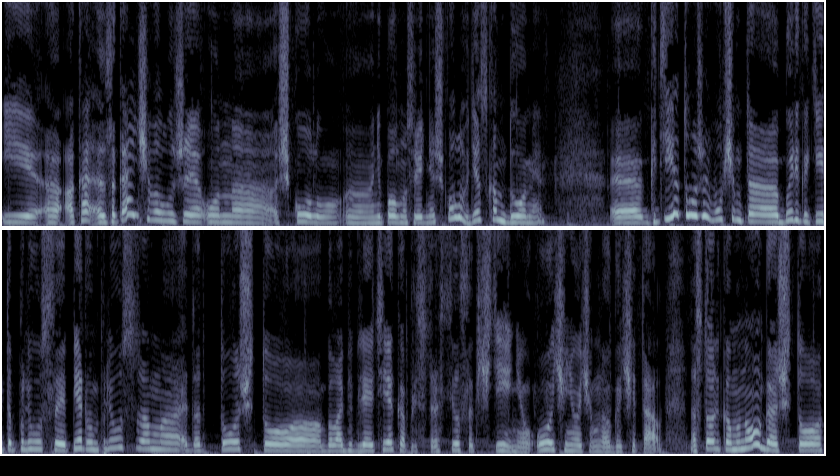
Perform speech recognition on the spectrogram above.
И э, заканчивал уже он э, школу, неполную среднюю школу в детском доме где тоже, в общем-то, были какие-то плюсы. Первым плюсом э, это то, что была библиотека, пристрастился к чтению, очень-очень много читал. Настолько много, что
